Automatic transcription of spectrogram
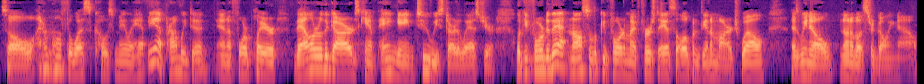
So I don't know if the West Coast Melee happened. Yeah, probably did. And a four player Valor of the Guards campaign game, too, we started last year. Looking forward to that, and also looking forward to my first ASL Open at the end of March. Well, as we know, none of us are going now.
